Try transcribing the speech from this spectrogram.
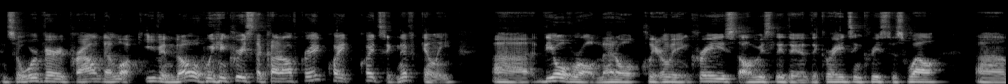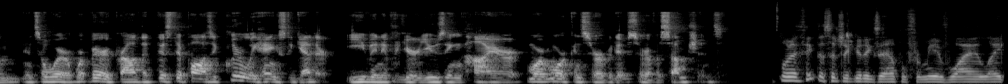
And so we're very proud that, look, even though we increased the cutoff grade quite, quite significantly, uh, the overall metal clearly increased. Obviously, the, the grades increased as well. Um, and so we're, we're very proud that this deposit clearly hangs together, even if you're using higher, more, more conservative sort of assumptions. Well, I think that's such a good example for me of why I like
